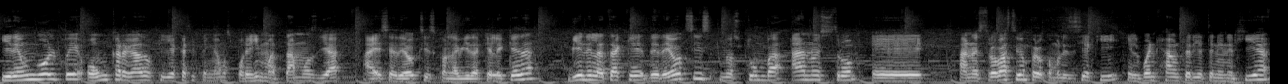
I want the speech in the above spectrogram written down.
Y de un golpe o un cargado que ya casi tengamos por ahí, matamos ya a ese Deoxys con la vida que le queda. Viene el ataque de Deoxys, nos tumba a nuestro... Eh, a nuestro Bastion, pero como les decía aquí, el buen Haunter ya tiene energía,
